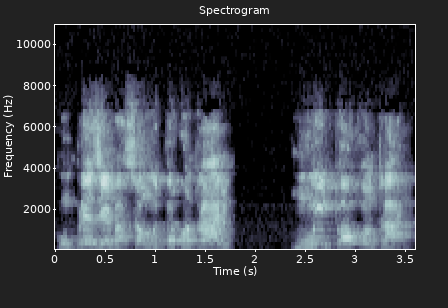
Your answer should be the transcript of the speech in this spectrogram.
com preservação, muito pelo contrário. Muito ao contrário.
